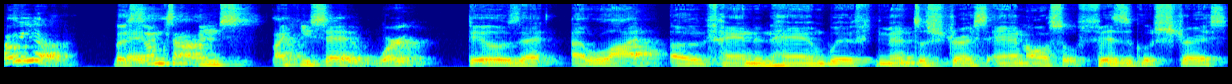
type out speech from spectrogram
Oh yeah, but And- sometimes, like you said, work deals at a lot of hand in hand with mental stress and also physical stress.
